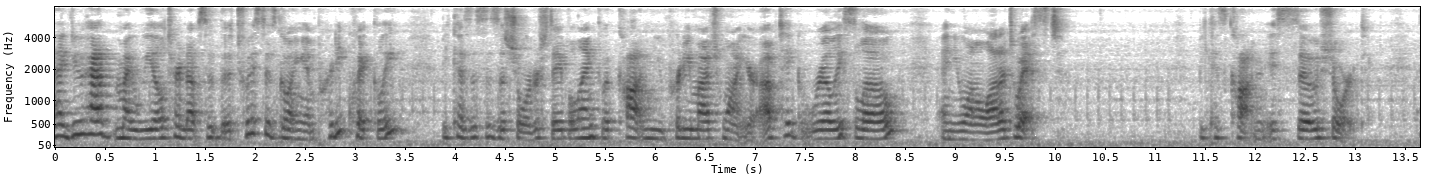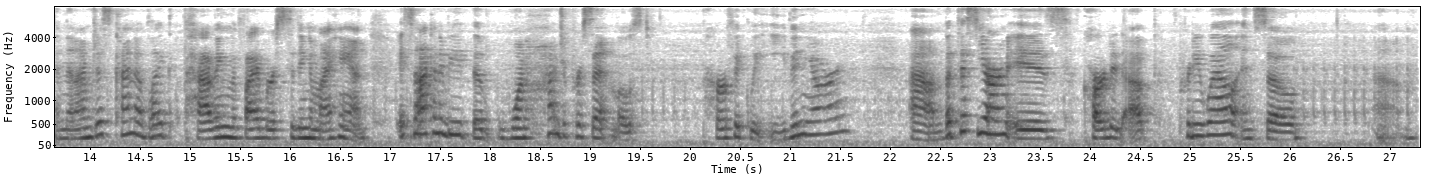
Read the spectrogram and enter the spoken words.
And I do have my wheel turned up so the twist is going in pretty quickly because this is a shorter staple length with cotton. You pretty much want your uptake really slow and you want a lot of twist because cotton is so short. And then I'm just kind of like having the fiber sitting in my hand. It's not going to be the 100% most perfectly even yarn, um, but this yarn is carded up pretty well. And so um,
